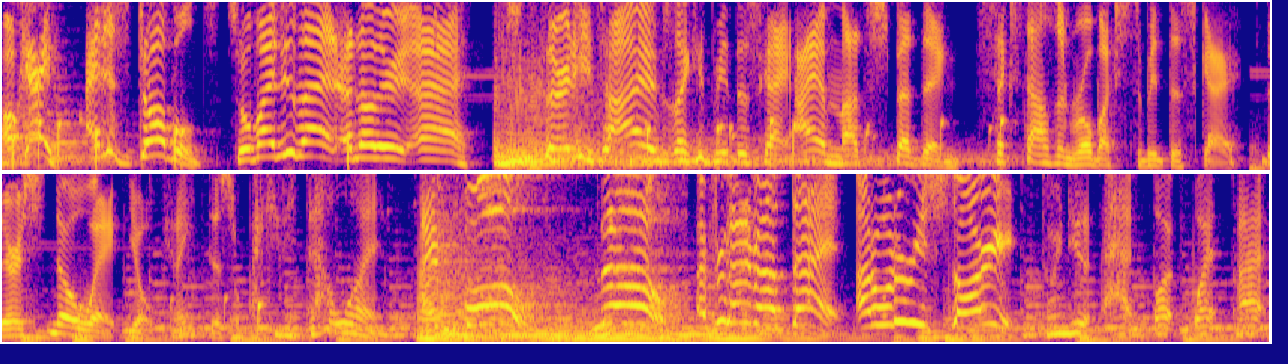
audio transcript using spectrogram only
okay, I just doubled. So if I do that another uh, 30 times, I could beat this guy. I am not spending 6,000 Robux to beat this guy. There's no way. Yo, can I eat this one? I can eat that one. I'm full! No! I forgot about that! I don't want to restart! Do I need a... What? What? Uh,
